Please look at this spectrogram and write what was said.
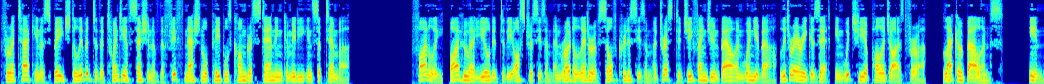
for attack in a speech delivered to the 20th session of the Fifth National People's Congress Standing Committee in September. Finally, Baihua yielded to the ostracism and wrote a letter of self-criticism addressed to Jiefangjun Bao and Wenyibao Literary Gazette, in which he apologized for a «lack of balance» in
